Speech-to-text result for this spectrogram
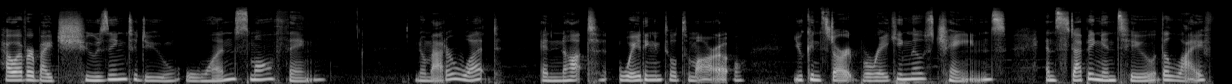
However, by choosing to do one small thing, no matter what, and not waiting until tomorrow, you can start breaking those chains and stepping into the life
